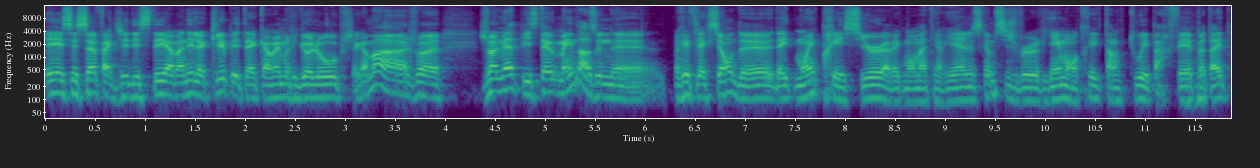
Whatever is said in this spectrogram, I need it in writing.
Et c'est ça, fait que j'ai décidé, à un moment donné, le clip était quand même rigolo, puis j'étais comme, ah, je vais, je vais le mettre. Puis c'était même dans une euh, réflexion de- d'être moins précieux avec mon matériel. C'est comme si je veux rien montrer tant que tout est parfait. Peut-être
